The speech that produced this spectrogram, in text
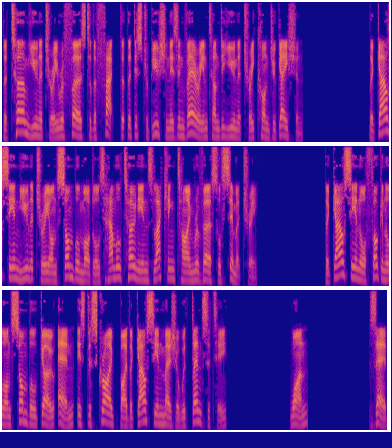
The term unitary refers to the fact that the distribution is invariant under unitary conjugation. The Gaussian unitary ensemble models Hamiltonians lacking time reversal symmetry. The Gaussian orthogonal ensemble GO n is described by the Gaussian measure with density 1 z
